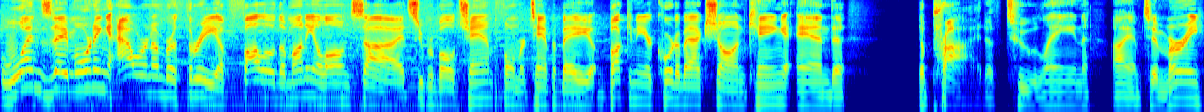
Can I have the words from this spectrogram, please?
Wednesday morning, hour number three of Follow the Money alongside Super Bowl champ, former Tampa Bay Buccaneer quarterback Shaun King, and the pride of Tulane. I am Tim Murray.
